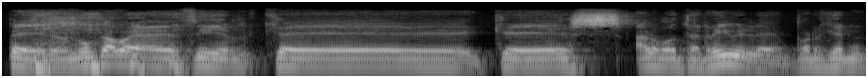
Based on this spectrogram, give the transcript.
Pero nunca voy a decir que, que es algo terrible, porque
